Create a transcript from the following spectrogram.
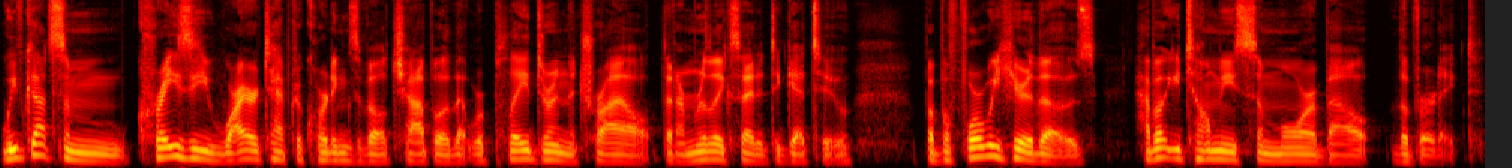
We've got some crazy wiretapped recordings of El Chapo that were played during the trial that I'm really excited to get to. But before we hear those, how about you tell me some more about the verdict?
